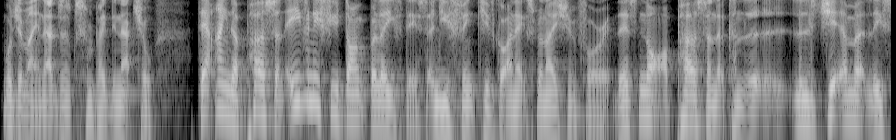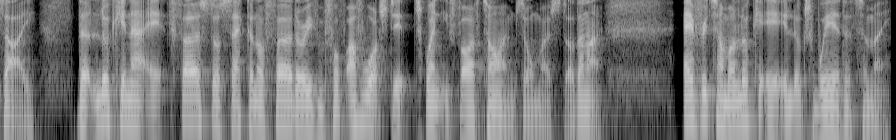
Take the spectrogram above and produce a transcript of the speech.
What do you mean? That just completely natural. There ain't a person, even if you don't believe this and you think you've got an explanation for it, there's not a person that can legitimately say that looking at it first or second or third or even fourth, I've watched it 25 times almost. I don't know. Every time I look at it, it looks weirder to me.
